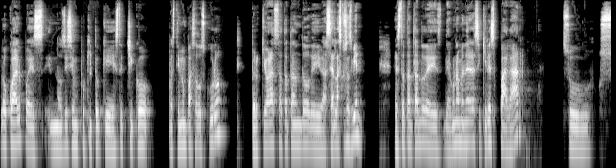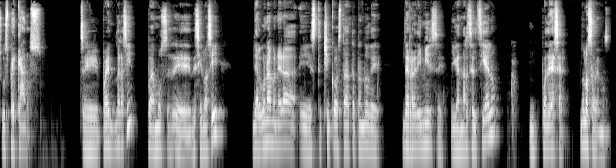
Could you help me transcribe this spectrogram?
Lo cual, pues, nos dice un poquito que este chico, pues, tiene un pasado oscuro, pero que ahora está tratando de hacer las cosas bien. Está tratando de, de alguna manera, si quieres, pagar su, sus pecados. ¿Se puede entender así? Podemos eh, decirlo así de alguna manera este chico está tratando de, de redimirse y ganarse el cielo. Podría ser, no lo sabemos.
